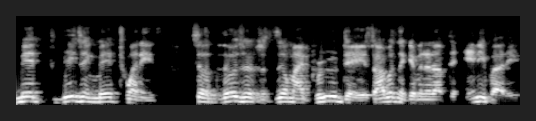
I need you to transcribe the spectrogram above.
mid reaching mid 20s. So those are still my prude days. So I wasn't giving it up to anybody.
